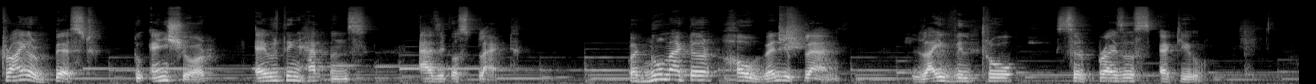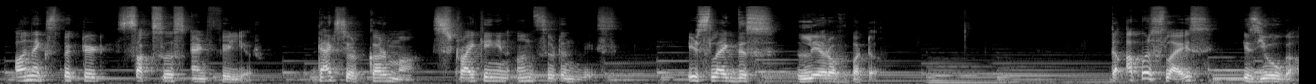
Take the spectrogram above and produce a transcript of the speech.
Try your best to ensure everything happens as it was planned. But no matter how well you plan, life will throw surprises at you. Unexpected success and failure. That's your karma striking in uncertain ways. It's like this layer of butter. The upper slice is yoga,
